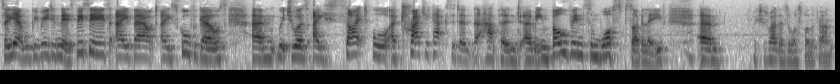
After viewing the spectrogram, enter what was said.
So yeah, we'll be reading this. This is about a school for girls, um, which was a site for a tragic accident that happened um, involving some wasps, I believe. Um, which is why there's a wasp on the front.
